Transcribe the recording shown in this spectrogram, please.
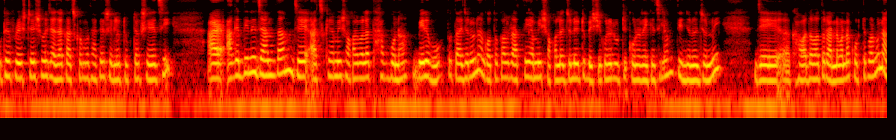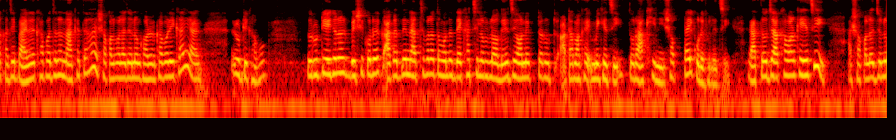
উঠে ফ্রেশ ট্রেশ হয়ে যা যা কাজকর্ম থাকে সেগুলো টুকটাক সেরেছি। আর আগের দিনে জানতাম যে আজকে আমি সকালবেলা থাকব না, বেরোবো। তো তাই জন্য না গতকাল রাতেই আমি সকালের জন্য একটু বেশি করে রুটি করে রেখেছিলাম তিনজনের জন্যই। যে খাওয়া দাওয়া তো রান্নাবান্না করতে পারব না, কাজে বাইরের খাবার যেন না খেতে হয়, সকালবেলা যেন ঘরের খাবারই খাই আর রুটি খাব। তো রুটি এই জন্য বেশি করে আগের দিন রাত্রেবেলা তোমাদের দেখাচ্ছিলাম ব্লগে যে অনেকটা রুটি, আটা মাখা, মেখেছি, তো রাখিনি, সবটাই করে ফেলেছি। রাতেও যা খাবার খেয়েছি, আর সকালের জন্য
